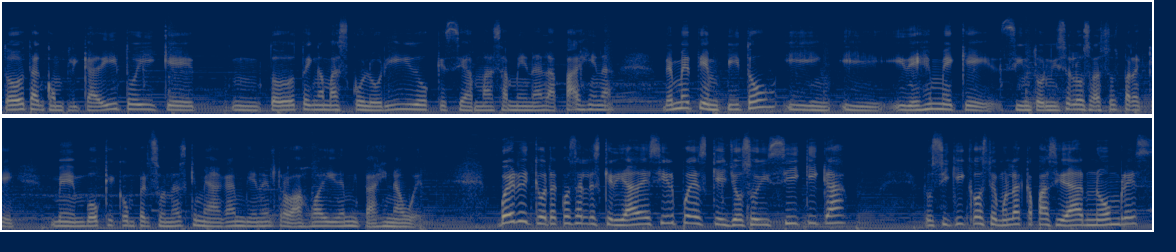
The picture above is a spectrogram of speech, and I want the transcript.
todo tan complicadito y que Mm, todo tenga más colorido, que sea más amena la página. Denme tiempito y, déjenme que sintonice los astros para que me invoque con personas que me hagan bien el trabajo ahí de mi página web. Bueno, y qué otra cosa les quería decir, pues que yo soy psíquica. Los psíquicos tenemos la capacidad, nombres,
